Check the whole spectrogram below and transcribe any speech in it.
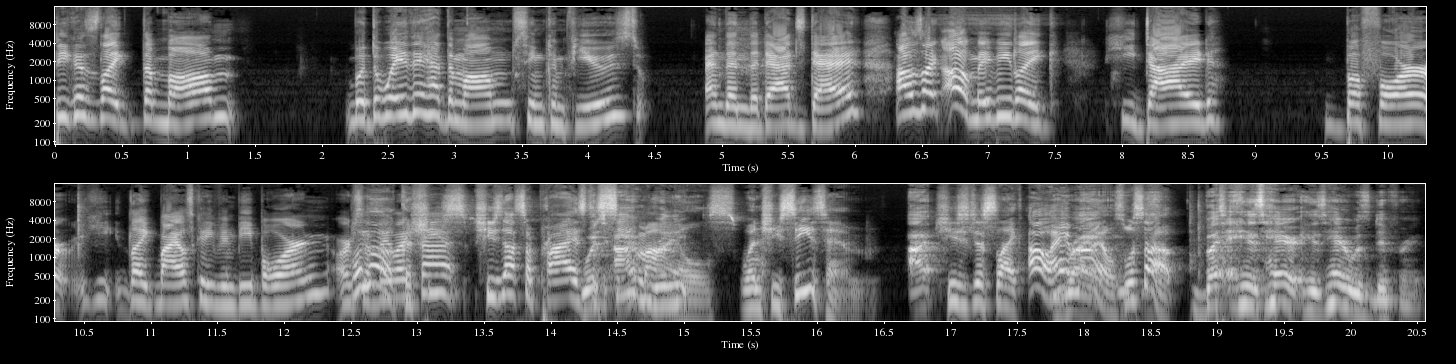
because, like, the mom, with the way they had the mom seem confused, and then the dad's dead. I was like, oh, maybe like he died before he like Miles could even be born or Well, something no, like because that. she's she's not surprised Which to see I'm really- Miles when she sees him. I She's just like, "Oh, hey, Right. Miles, what's up?" but his hair his hair was different.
